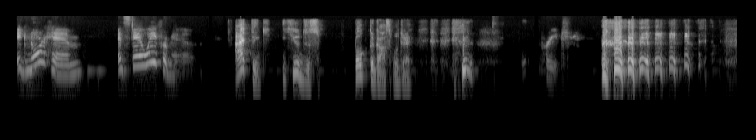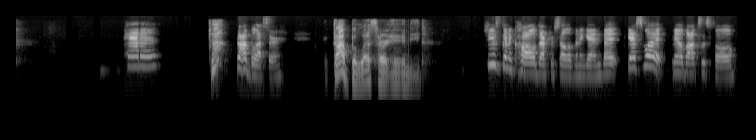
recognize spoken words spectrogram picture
Ignore him and stay away from him. I think you just spoke the gospel, Jay. Preach. Hanna, God bless her. God bless her indeed. She's gonna call Dr. Sullivan again, but guess what? Mailbox is full.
